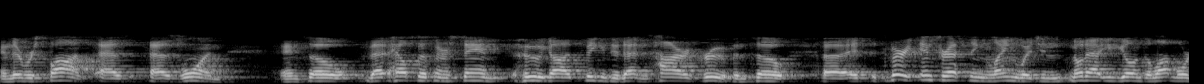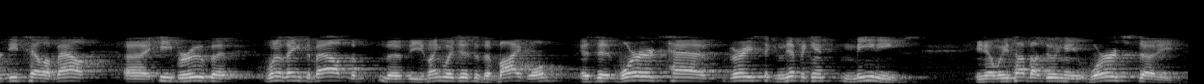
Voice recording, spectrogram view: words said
and their response as, as one. And so that helps us understand who God's speaking to, that entire group. And so uh, it's, it's very interesting language, and no doubt you go into a lot more detail about uh, Hebrew, but one of the things about the, the, the languages of the Bible is that words have very significant meanings. You know, when you talk about doing a word study,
